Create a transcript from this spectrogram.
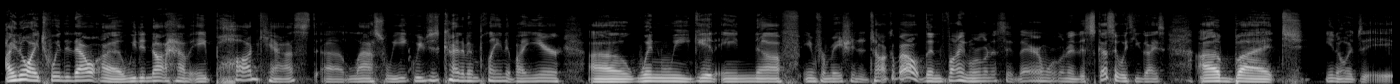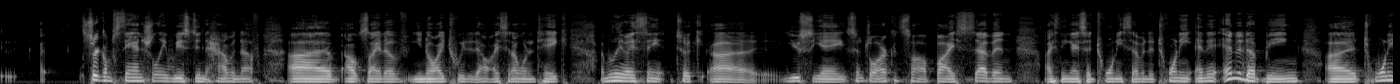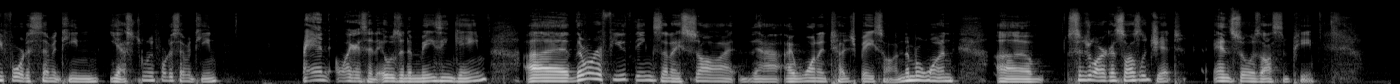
I know I tweeted out uh, we did not have a podcast uh, last week. We've just kind of been playing it by ear. Uh, when we get enough information to talk about, then fine, we're going to sit there and we're going to discuss it with you guys. Uh, but you know, it's it, circumstantially we just didn't have enough uh, outside of you know i tweeted out i said i want to take i believe i say, took uh, uca central arkansas by seven i think i said 27 to 20 and it ended up being uh, 24 to 17 yes 24 to 17 and like I said, it was an amazing game. Uh, there were a few things that I saw that I want to touch base on. Number one, uh, Central Arkansas is legit, and so is Austin Peay.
